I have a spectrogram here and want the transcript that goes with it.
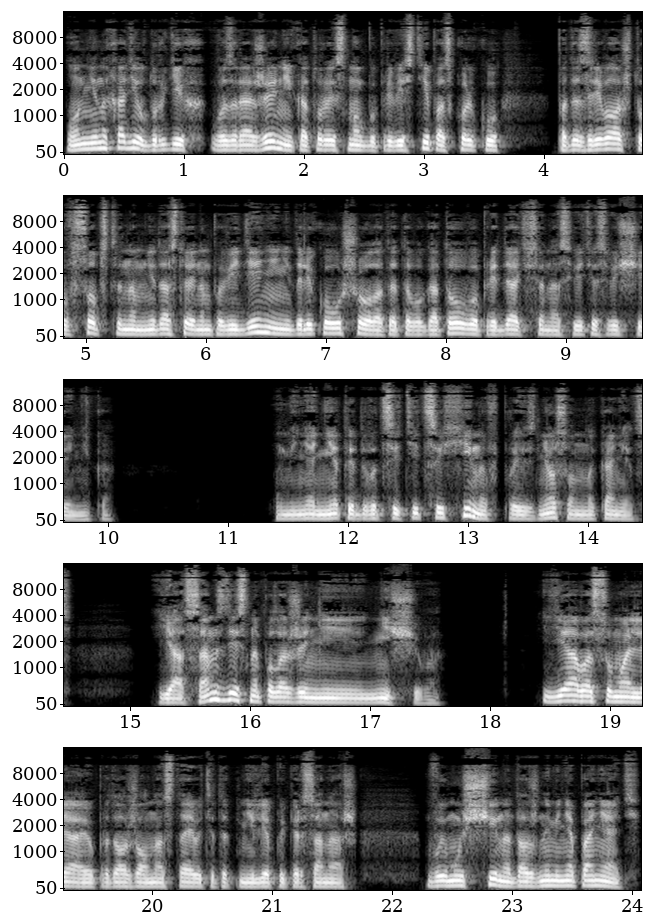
Он не находил других возражений, которые смог бы привести, поскольку подозревал, что в собственном недостойном поведении недалеко ушел от этого готового предать все на свете священника. «У меня нет и двадцати цехинов», — произнес он наконец. «Я сам здесь на положении нищего». «Я вас умоляю», — продолжал настаивать этот нелепый персонаж, — «вы, мужчина, должны меня понять.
